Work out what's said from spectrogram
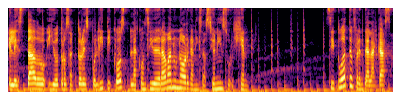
El Estado y otros actores políticos la consideraban una organización insurgente. Sitúate frente a la casa.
